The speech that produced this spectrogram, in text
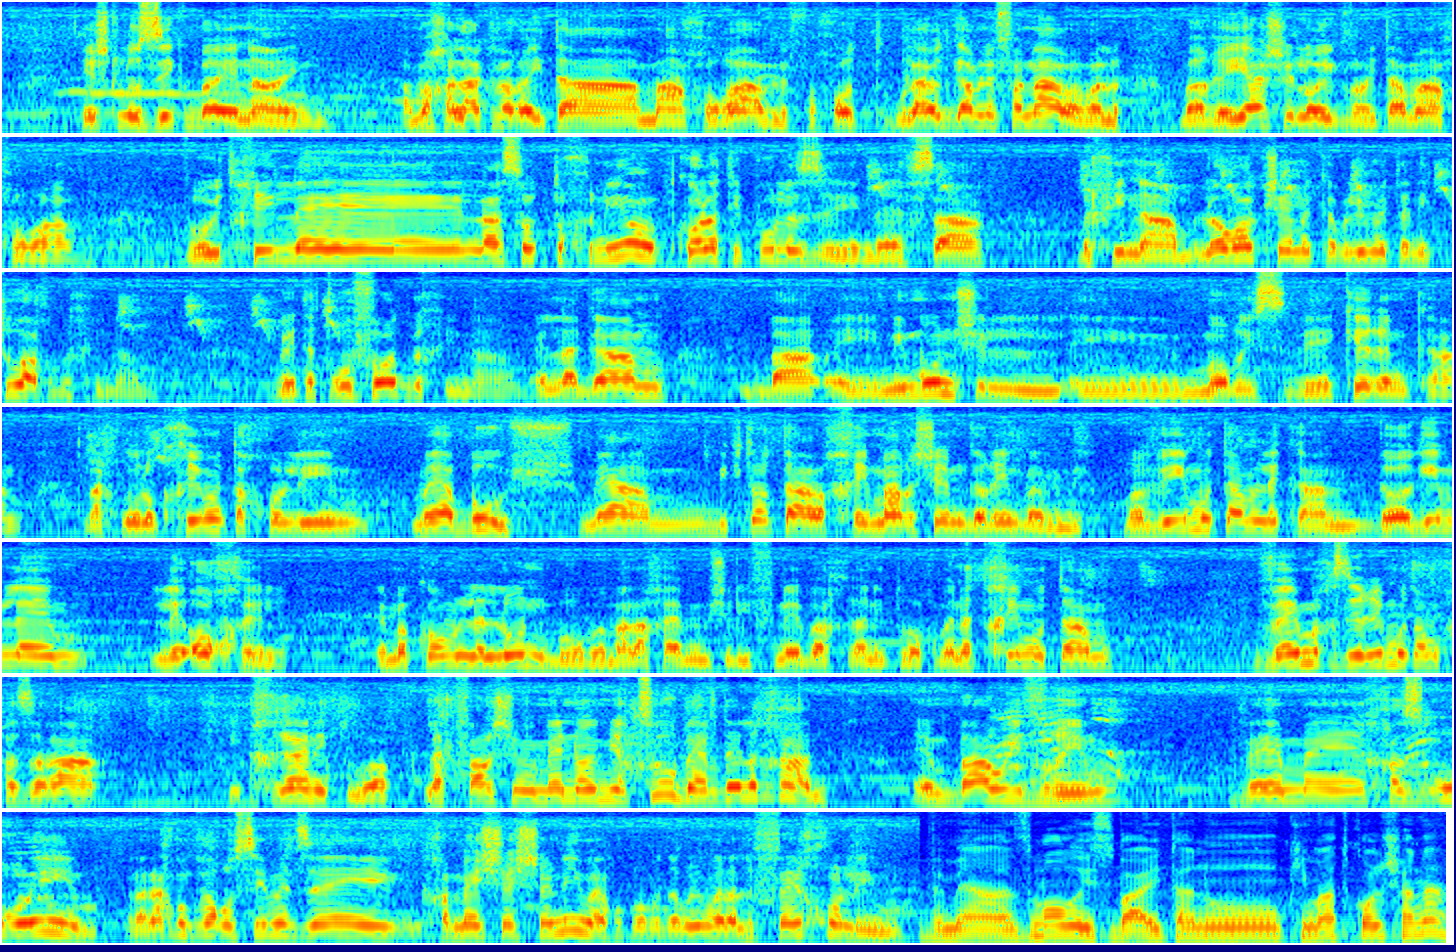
יש לו זיק בעיניים. המחלה כבר הייתה מאחוריו, לפחות, אולי עוד גם לפניו, אבל בראייה שלו היא כבר הייתה מאחוריו. והוא התחיל אה, לעשות תוכניות. כל הטיפול הזה נעשה בחינם. לא רק שהם מקבלים את הניתוח בחינם, ואת התרופות בחינם, אלא גם במימון של אה, מוריס וקרן כאן. אנחנו לוקחים את החולים מהבוש, מבקתות החימר שהם גרים בהם, מביאים אותם לכאן, דואגים להם לאוכל, למקום ללון בו במהלך הימים שלפני ואחרי הניתוח, מנתחים אותם ומחזירים אותם חזרה אחרי הניתוח לכפר שממנו הם יצאו בהבדל אחד. הם באו עיוורים והם חזרו רואים. אנחנו כבר עושים את זה חמש-שש שנים, אנחנו כבר מדברים על אלפי חולים. ומאז מוריס בא איתנו כמעט כל שנה.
